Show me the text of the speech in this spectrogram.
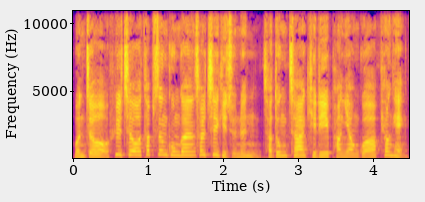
먼저 휠체어 탑승 공간 설치 기준은 자동차 길이 방향과 평행,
